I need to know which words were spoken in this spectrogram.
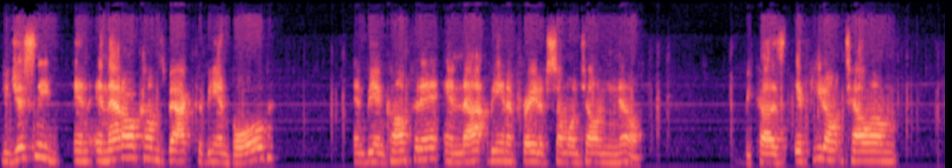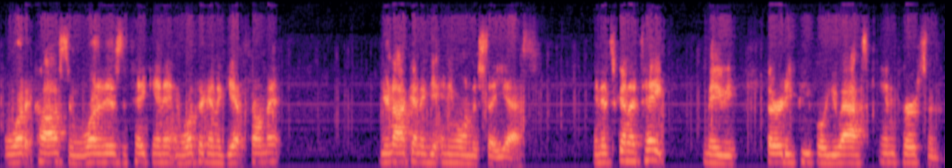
you just need, and, and that all comes back to being bold and being confident and not being afraid of someone telling you no. Because if you don't tell them what it costs and what it is to take in it and what they're going to get from it, you're not going to get anyone to say yes. And it's going to take maybe 30 people you ask in person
